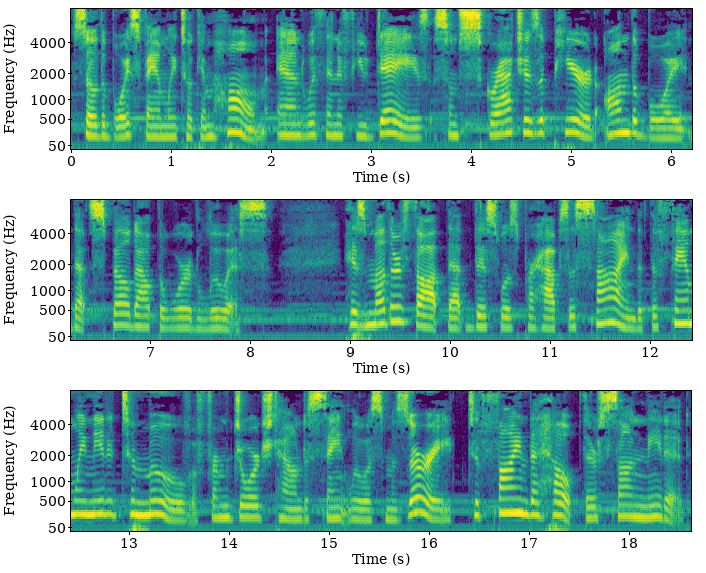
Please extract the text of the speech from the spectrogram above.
So the boy's family took him home, and within a few days, some scratches appeared on the boy that spelled out the word Louis. His mother thought that this was perhaps a sign that the family needed to move from Georgetown to St. Louis, Missouri to find the help their son needed.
